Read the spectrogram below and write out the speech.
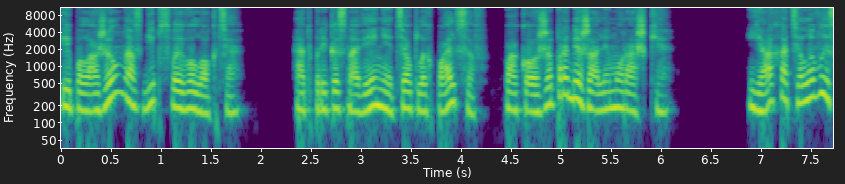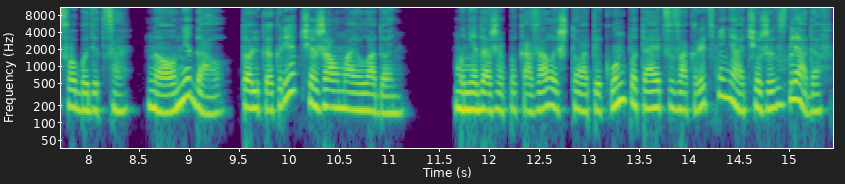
и положил на сгиб своего локтя, от прикосновения теплых пальцев по коже пробежали мурашки. Я хотела высвободиться, но он не дал, только крепче жал мою ладонь. Мне даже показалось, что опекун пытается закрыть меня от чужих взглядов.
